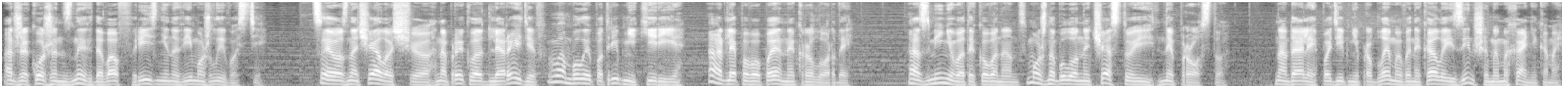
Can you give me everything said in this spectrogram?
адже кожен з них давав різні нові можливості. Це означало, що, наприклад, для рейдів вам були потрібні кірії, а для ПВП некролорди. А змінювати ковенант можна було не часто і непросто. Надалі подібні проблеми виникали і з іншими механіками.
